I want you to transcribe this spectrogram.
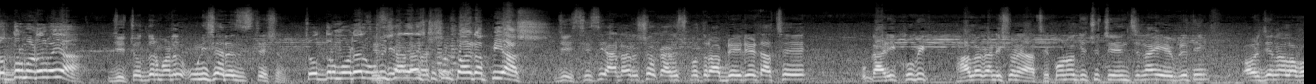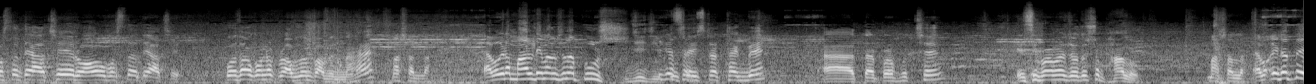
চোদ্দোর মডেল ভাইয়া? জি চোদ্দোর মডেল উনিশের রেজিস্ট্রেশন চোদ্দোর মডেল উনিশের 1800 registration Toyota Prius G CC আঠারোশো কাগজপত্র আপডেটেড আছে। গাড়ি খুবই ভালো কন্ডিশনে আছে। কোনো কিছু চেঞ্জ নাই এভরিথিং অরিজিনাল অবস্থাতে আছে র অবস্থাতে আছে। কোথাও কোনো প্রবলেম পাবেন না হ্যাঁ? মাশাল্লাহ এবং এটা মাল্টি ফাংশনাল পুশ জি জি ঠিক আছে? স্টার্ট থাকবে। তারপর হচ্ছে এসি পারফরমেন্স যথেষ্ট ভালো। মাশাল্লাহ এবং এটাতে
